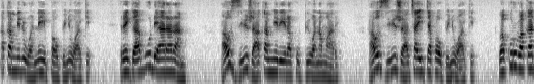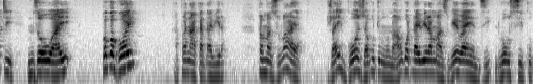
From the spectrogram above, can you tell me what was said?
akamirirwa nei paupenyu hwake? Rega abude ararame. Hauzivi zvaakamirira kupiwa namwari? Hauzivi zvaachaita paupenyu hwake? Vakuru vakati nzou hai. Gogogoi. Hapana akadavira. Pamazuva aya zvaigozva kuti munhu angodavira mazwi evaenzi vousiku.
